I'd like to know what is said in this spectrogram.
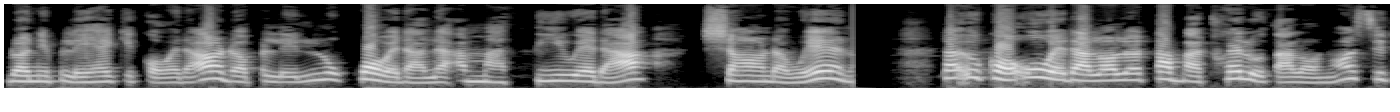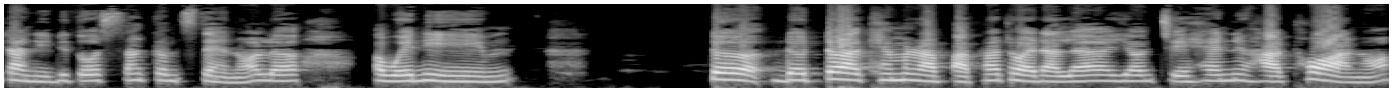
ဘလော်နေပလေဟဲကီကောဝဲတာတော့ပလေလုကွဝဲတာလဲအမတီးဝဲတာရှောင်းတာဝဲတာဥကောဥဝဲတာလောလတပါထွဲလို့တာလောနော်စစ်တနီဒီတော့ circumstance နော်လအဝဲနေတဒတကင်မရာပါဖတ်ထွဲတာလဲရောင်းချေဟဲနေဟာထော်နော်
